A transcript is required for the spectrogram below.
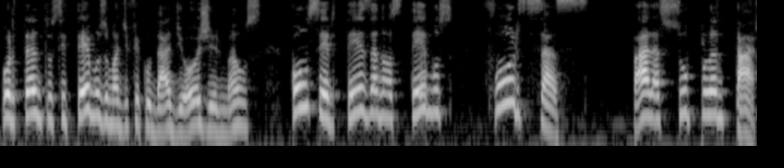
Portanto, se temos uma dificuldade hoje, irmãos, com certeza nós temos forças para suplantar.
